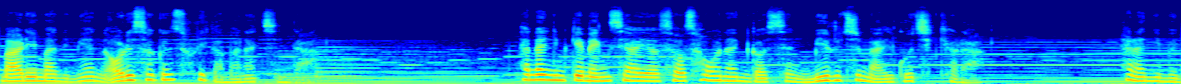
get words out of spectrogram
말이 많으면 어리석은 소리가 많아진다. 하나님께 맹세하여서 서원한 것은 미루지 말고 지켜라. 하나님은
